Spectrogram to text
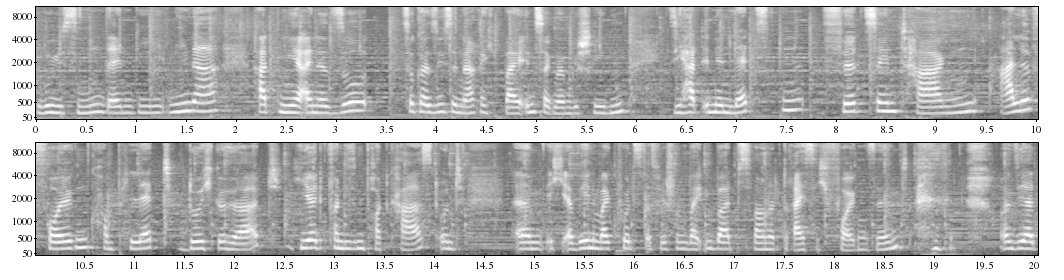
grüßen, denn die Nina hat mir eine so zuckersüße Nachricht bei Instagram geschrieben. Sie hat in den letzten 14 Tagen alle Folgen komplett durchgehört, hier von diesem Podcast und ich erwähne mal kurz, dass wir schon bei über 230 Folgen sind. Und sie hat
